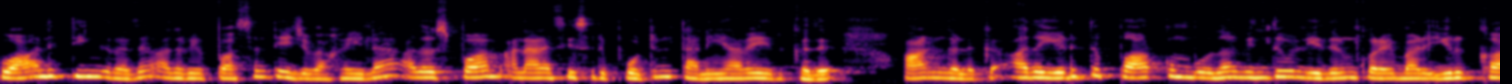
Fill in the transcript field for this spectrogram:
குவாலிட்டிங்கிறது அதோடைய பர்சன்டேஜ் வகையில் அது ஸ்பேம் அனாலிசிஸ் ரிப்போர்ட்டுன்னு தனியாகவே இருக்குது. ஆண்களுக்கு அதை எடுத்து பார்க்கும்போது தான் விந்துவில் எதிரும் குறைபாடு இருக்கா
